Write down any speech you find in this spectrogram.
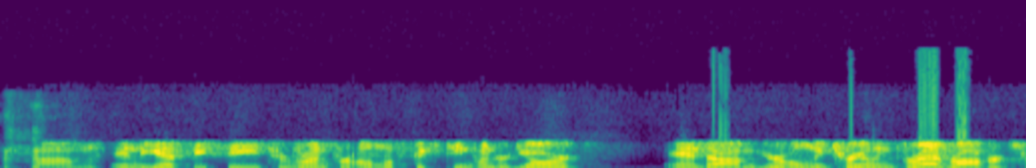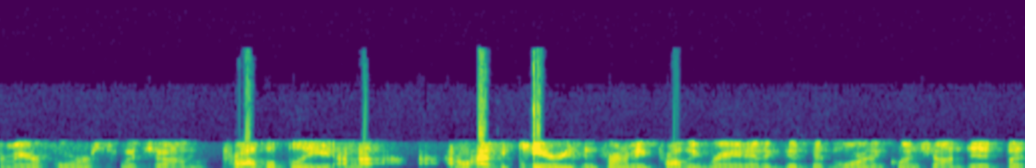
um, in the SEC to run for almost 1,600 yards. And um, you're only trailing Brad Roberts from Air Force, which um, probably I'm not. I don't have the carries in front of me. Probably ran at a good bit more than Quinshon did, but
